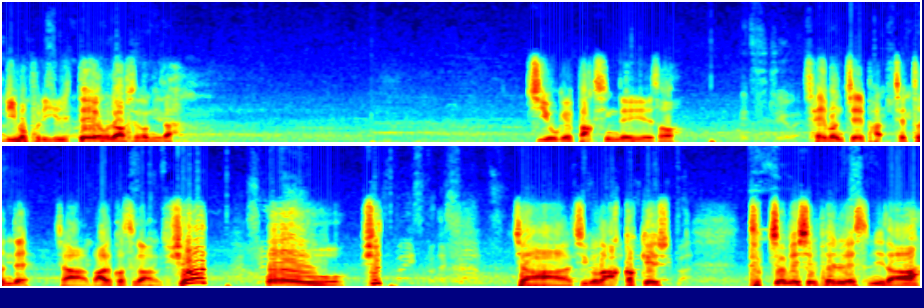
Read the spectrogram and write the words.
리버풀이 1대 0으로 앞서갑니다. 지옥의 박싱 데이에서 It's Stewart. 세 번째 파, 챕터인데 자 마르커스가 슛! 오! 슛! Space for the shot. 자 지금 아깝게 슈- 득점에 실패를 했습니다.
